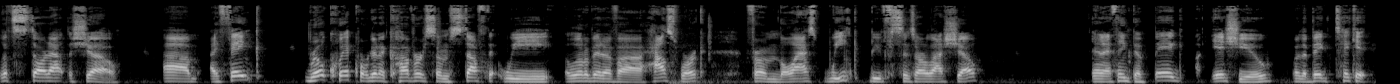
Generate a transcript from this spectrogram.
let's start out the show. Um, I think real quick, we're going to cover some stuff that we, a little bit of uh, housework from the last week since our last show. And I think the big issue or the big ticket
